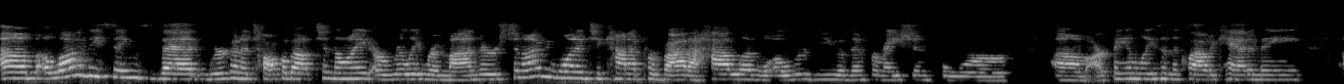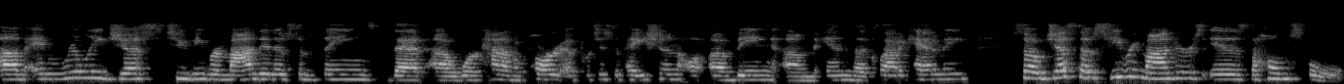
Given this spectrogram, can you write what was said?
um, a lot of these things that we're going to talk about tonight are really reminders. Tonight, we wanted to kind of provide a high level overview of information for um, our families in the Cloud Academy. Um, and really just to be reminded of some things that uh, were kind of a part of participation of being um, in the Cloud Academy. So just those few reminders is the homeschool.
